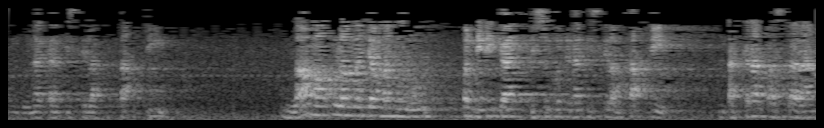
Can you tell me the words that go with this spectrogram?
menggunakan istilah takdir. Ulama-ulama zaman dulu pendidikan disebut dengan istilah takdir. Entah kenapa sekarang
